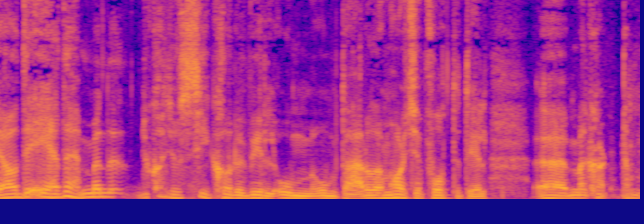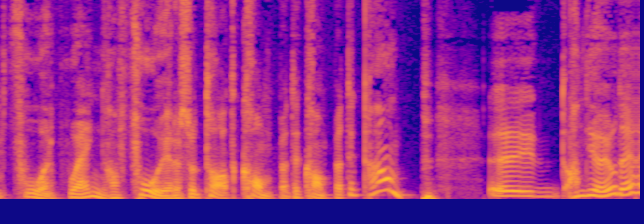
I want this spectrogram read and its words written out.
Ja, det er det, men du kan jo si hva du vil om, om det her, og de har ikke fått det til. Uh, men klart, de får poeng. Han får jo resultat kamp etter kamp etter kamp. Uh, han gjør jo det.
